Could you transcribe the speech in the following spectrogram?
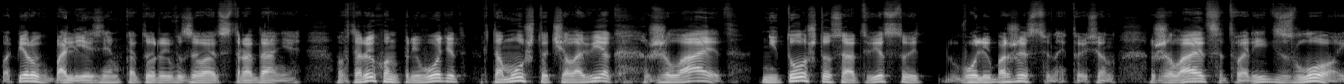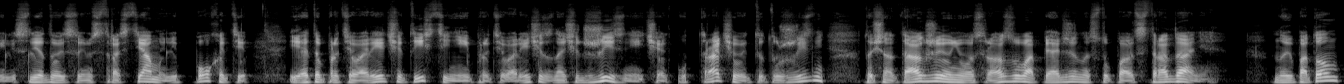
во-первых, к болезням, которые вызывают страдания. Во-вторых, он приводит к тому, что человек желает не то, что соответствует воле божественной. То есть он желает сотворить зло или следовать своим страстям или похоти, и это противоречит истине и противоречит, значит, жизни. И человек утрачивает эту жизнь, точно так же и у него сразу, опять же, наступают страдания. Ну и потом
